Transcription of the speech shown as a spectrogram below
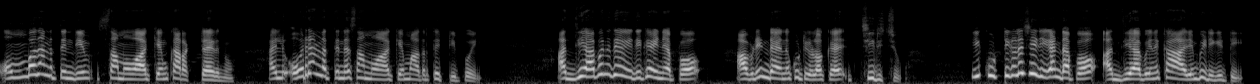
ഒമ്പതെണ്ണത്തിന്റെയും സമവാക്യം കറക്റ്റായിരുന്നു അതിൽ ഒരെണ്ണത്തിന്റെ സമവാക്യം മാത്രം തെറ്റിപ്പോയി. അധ്യാപകൻ ഇത് എഴുതി കഴിഞ്ഞപ്പോൾ അവിടെ ഉണ്ടായിരുന്ന കുട്ടികളൊക്കെ ചിരിച്ചു. ഈ കുട്ടികൾ ചിരി കണ്ടപ്പോൾ അധ്യാപകന് കാര്യം പിടികിട്ടി.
